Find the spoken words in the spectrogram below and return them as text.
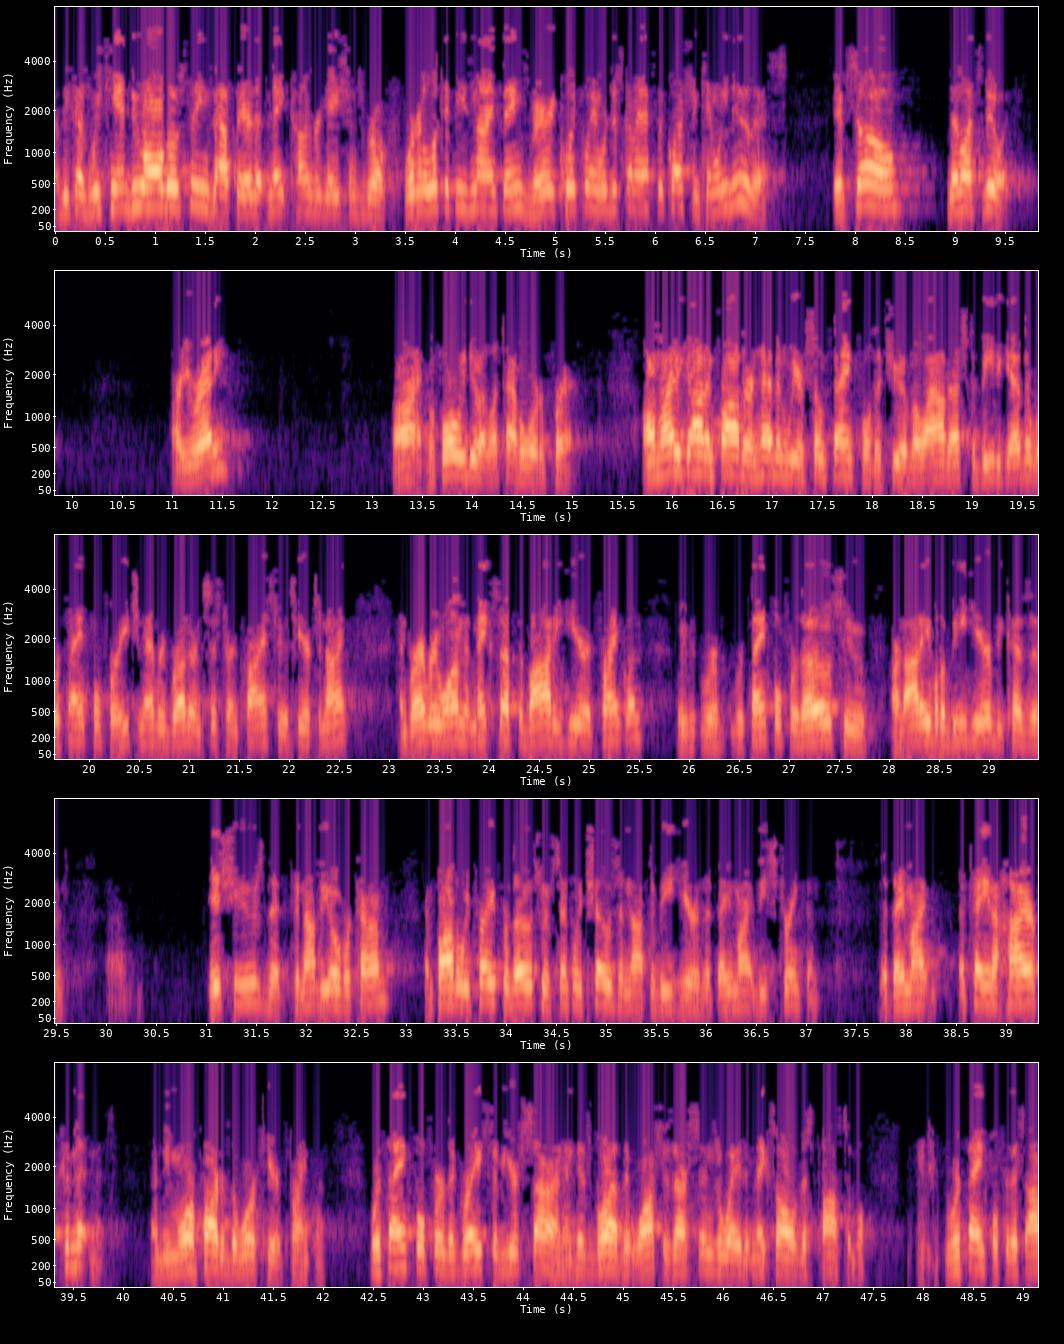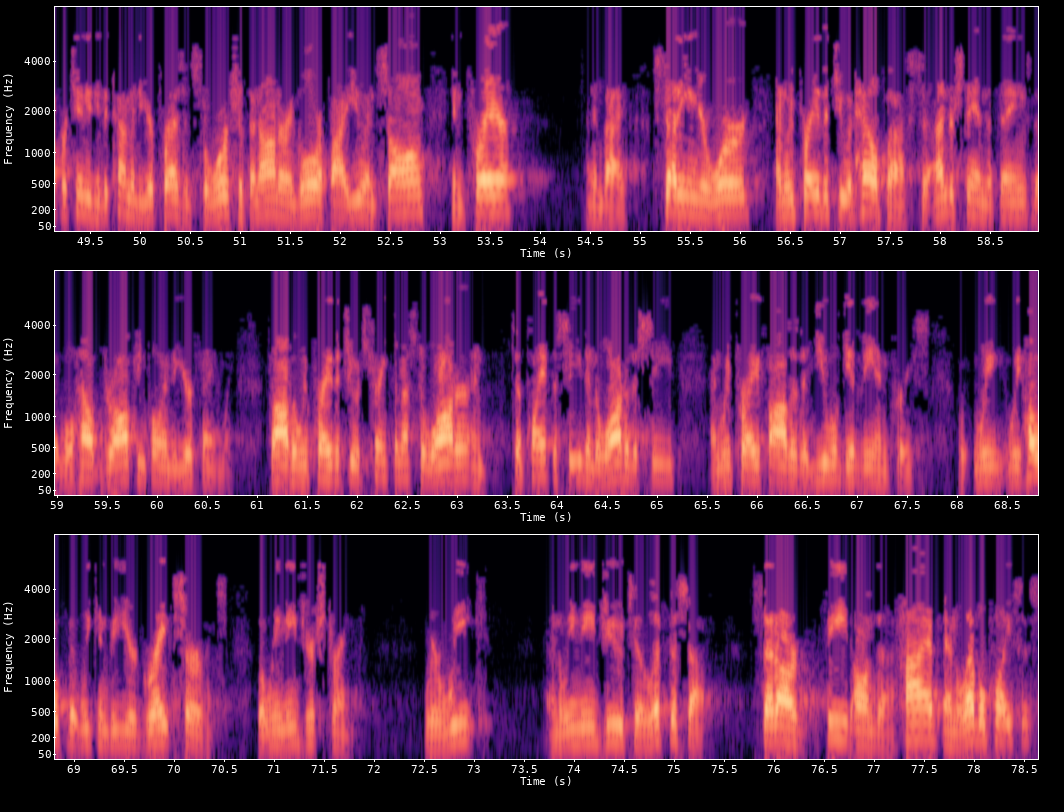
because we can't do all those things out there that make congregations grow. We're going to look at these nine things very quickly and we're just going to ask the question, can we do this? If so, then let's do it. Are you ready? All right, before we do it, let's have a word of prayer. Almighty God and Father in heaven, we are so thankful that you have allowed us to be together. We're thankful for each and every brother and sister in Christ who is here tonight, and for everyone that makes up the body here at Franklin. We're, we're thankful for those who are not able to be here because of um, issues that could not be overcome. And Father, we pray for those who have simply chosen not to be here, that they might be strengthened, that they might attain a higher commitment and be more a part of the work here at Franklin. We're thankful for the grace of your Son and His blood that washes our sins away, that makes all of this possible. We're thankful for this opportunity to come into your presence to worship and honor and glorify you in song, in prayer, and by studying your word. And we pray that you would help us to understand the things that will help draw people into your family. Father, we pray that you would strengthen us to water and to plant the seed and to water the seed. And we pray, Father, that you will give the increase. We, we hope that we can be your great servants, but we need your strength. We're weak, and we need you to lift us up, set our feet on the high and level places.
